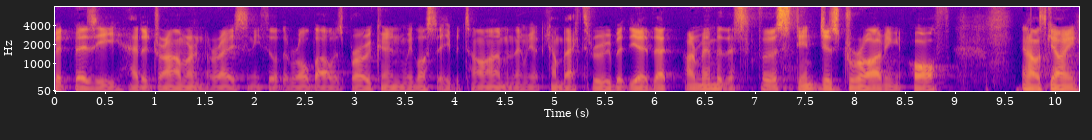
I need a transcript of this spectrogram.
But Bezzy had a drama in the race, and he thought the roll bar was broken. We lost a heap of time, and then we had to come back through. But yeah, that I remember this first stint just driving off, and I was going.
